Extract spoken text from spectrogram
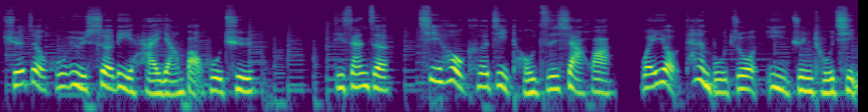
学者呼吁设立海洋保护区。第三则，气候科技投资下滑，唯有碳捕捉异军突起。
